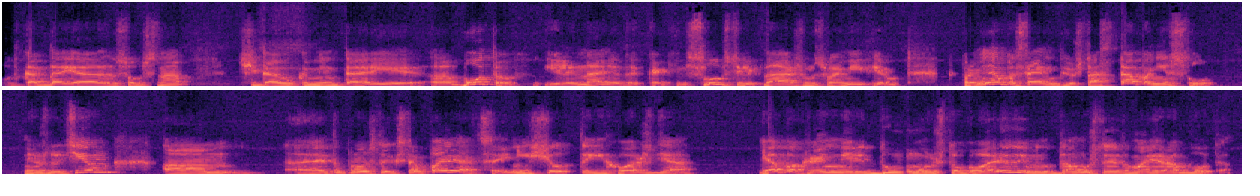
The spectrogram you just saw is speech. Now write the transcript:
Вот когда я, собственно, читаю комментарии э, ботов или нанятых каких слушателей к нашим с вами эфирам, про меня постоянно пишут, Остапа несло. Между тем, это просто экстраполяция, не счет-то их вождя. Я, по крайней мере, думаю, что говорю именно потому, что это моя работа.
